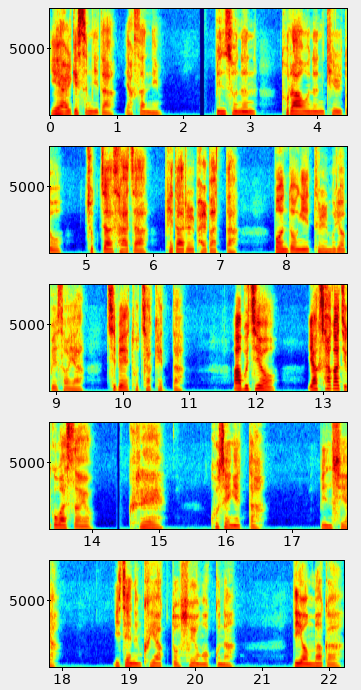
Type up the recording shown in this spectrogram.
예 알겠습니다. 약사님. 민수는 돌아오는 길도 죽자 사자 페달을 밟았다. 먼동이 틀 무렵에서야 집에 도착했다. 아버지요. 약 사가지고 왔어요. 그래. 고생했다. 민수야. 이제는 그 약도 소용없구나. 네 엄마가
